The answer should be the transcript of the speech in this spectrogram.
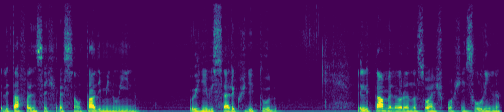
Ele está fazendo essa excreção, está diminuindo os níveis séricos de tudo. Ele está melhorando a sua resposta à insulina,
